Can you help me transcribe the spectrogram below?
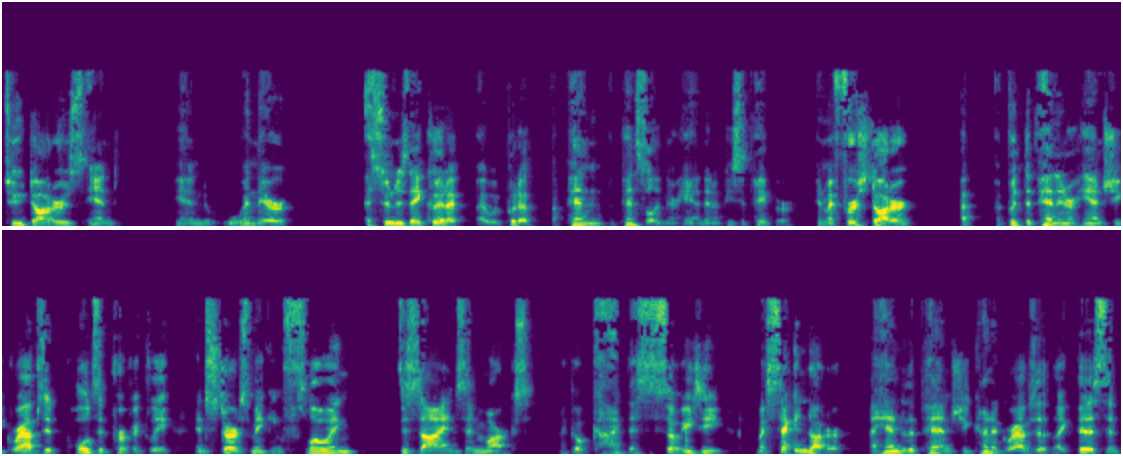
two daughters and and when they're as soon as they could, I, I would put a, a pen, a pencil in their hand and a piece of paper. And my first daughter, I, I put the pen in her hand. She grabs it, holds it perfectly, and starts making flowing designs and marks. I go, God, this is so easy. My second daughter, I hand her the pen. She kind of grabs it like this, and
